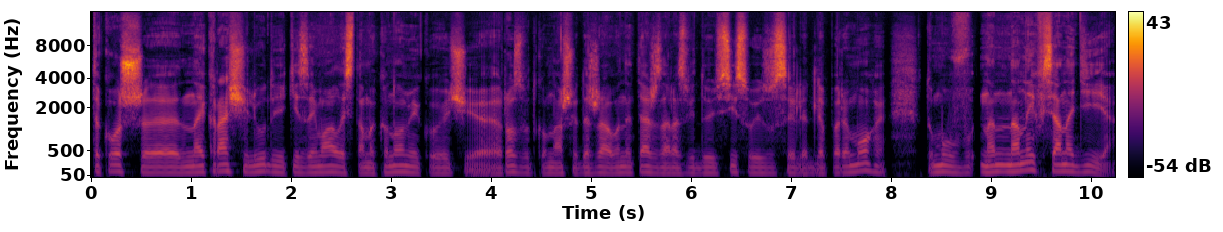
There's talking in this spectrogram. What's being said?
також е, найкращі люди, які займалися там економікою чи розвитком нашої держави, вони теж зараз віддають всі свої зусилля для перемоги. Тому на, на них вся надія.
